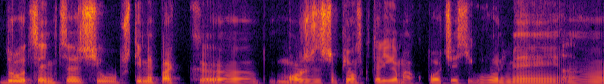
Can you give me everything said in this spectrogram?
другата седмица ще обобщиме пак, а, може за Шампионската лига малко повече си говориме. А,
